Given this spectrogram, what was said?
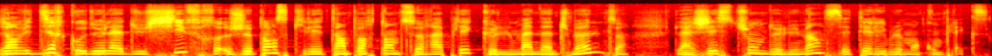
J'ai envie de dire qu'au-delà du chiffre, je pense qu'il est important de se rappeler que le management, la gestion de l'humain, c'est terriblement complexe.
